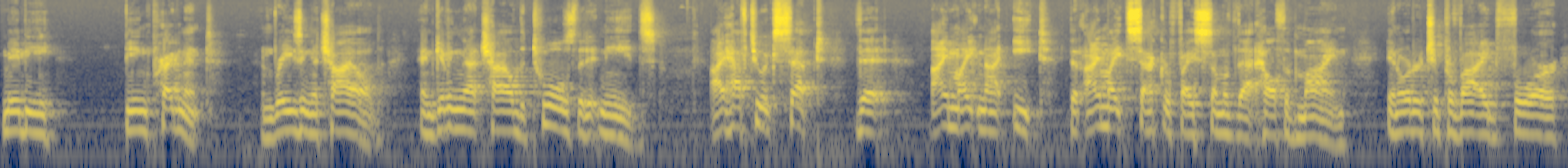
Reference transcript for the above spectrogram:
maybe being pregnant and raising a child and giving that child the tools that it needs. I have to accept that I might not eat, that I might sacrifice some of that health of mine in order to provide for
